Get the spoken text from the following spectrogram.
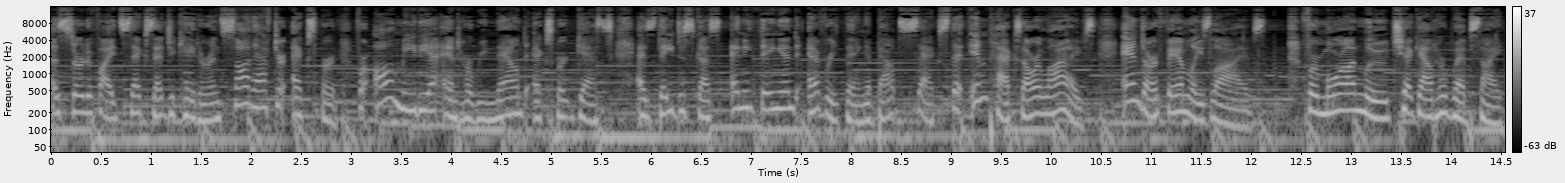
a certified sex educator and sought after expert for all media and her renowned expert guests as they discuss anything and everything about sex that impacts our lives and our families' lives. For more on Lou, check out her website,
